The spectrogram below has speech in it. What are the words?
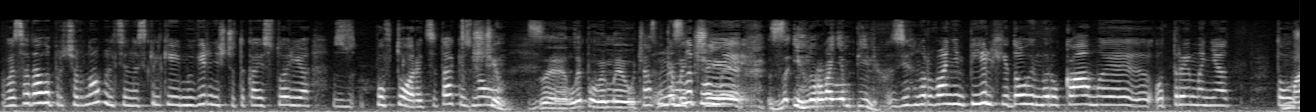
Ви згадали про чорнобильців. Наскільки ймовірність, що така історія з- повториться, так і З знову чим? З липовими учасниками Не з липовими. чи з ігноруванням пільг? з ігноруванням пільг і довгими роками е, отримання. того, що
